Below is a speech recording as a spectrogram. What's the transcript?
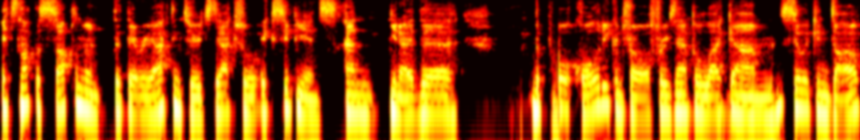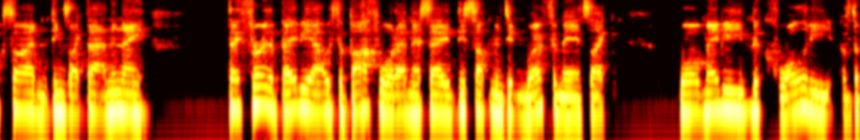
it's not the supplement that they're reacting to; it's the actual excipients and you know the the poor quality control. For example, like um, silicon dioxide and things like that, and then they they throw the baby out with the bathwater and they say this supplement didn't work for me. It's like, well, maybe the quality of the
